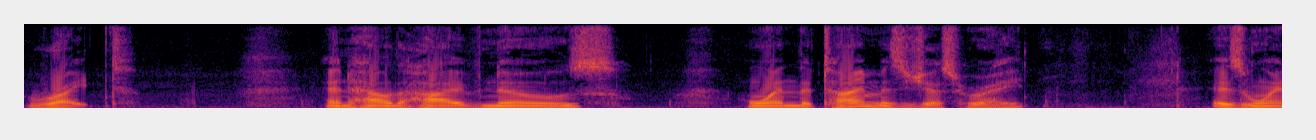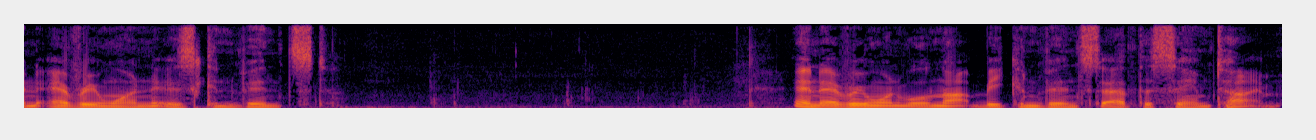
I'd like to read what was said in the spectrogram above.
right. And how the hive knows when the time is just right is when everyone is convinced and everyone will not be convinced at the same time.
